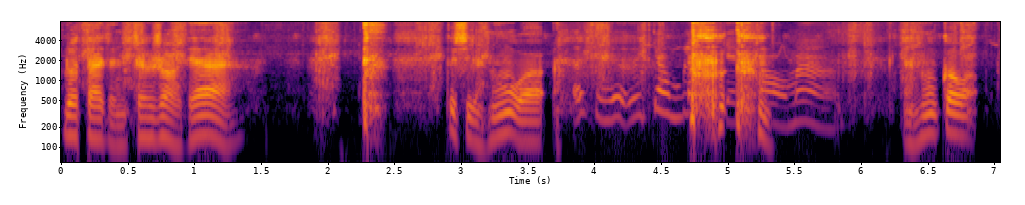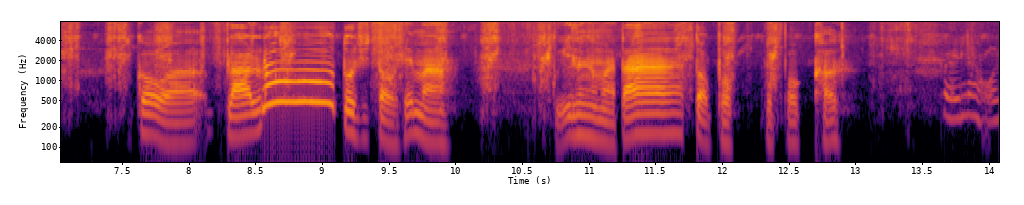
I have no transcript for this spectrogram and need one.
lùa ta chẳng chơi giỏi thế à tôi chỉ là nó à thì tàu mà. Là nó có có à lá lô tôi chỉ tỏ thế mà. Quỷ lưng mà ta tỏ bọc bọc bọc khờ. Là ô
